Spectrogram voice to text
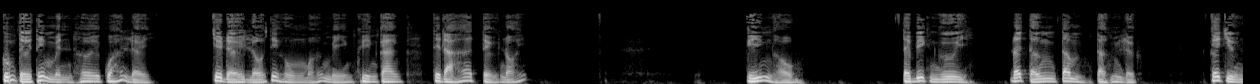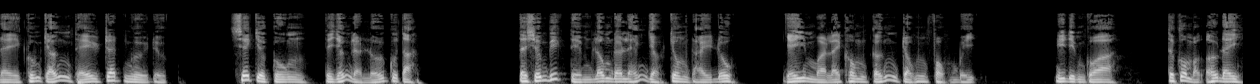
cũng tự thấy mình hơi quá lời. Chưa đợi Lỗ Thế Hùng mở miệng khuyên can thì đã tự nói. Kiến hậu, ta biết người đã tận tâm tận lực. Cái chuyện này cũng chẳng thể trách người được. Xét cho cùng thì vẫn là lỗi của ta. Ta sớm biết tiềm long đã lén vào trong đại đô, vậy mà lại không cẩn trọng phòng bị. Nghĩ đêm qua, ta có mặt ở đây,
